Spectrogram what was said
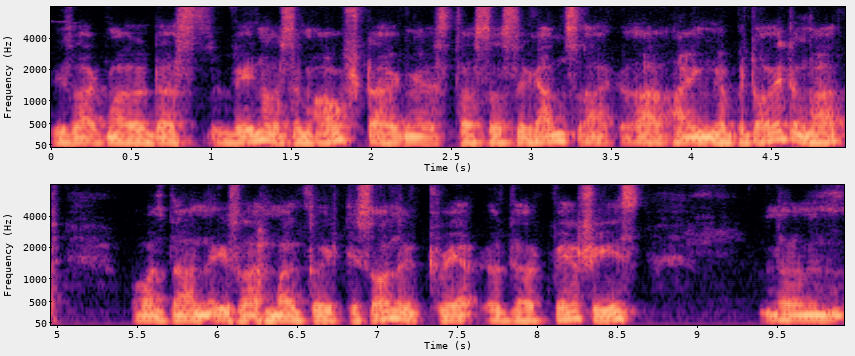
ich sage mal, dass Venus im Aufsteigen ist, dass das eine ganz eigene Bedeutung hat und dann, ich sage mal, durch die Sonne quer, querschießt, ähm,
